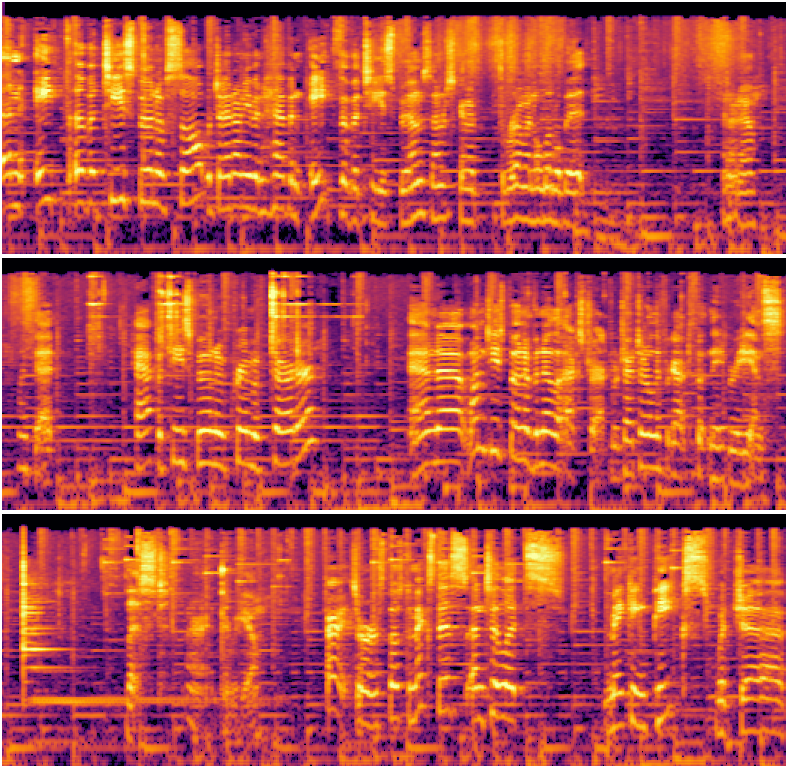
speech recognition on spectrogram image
An eighth of a teaspoon of salt, which I don't even have an eighth of a teaspoon, so I'm just gonna throw in a little bit. I don't know, like that. Half a teaspoon of cream of tartar. And uh, one teaspoon of vanilla extract, which I totally forgot to put in the ingredients list. Alright, there we go. Alright, so we're supposed to mix this until it's making peaks, which, uh,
